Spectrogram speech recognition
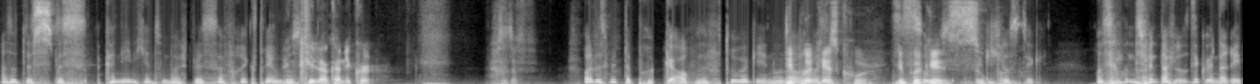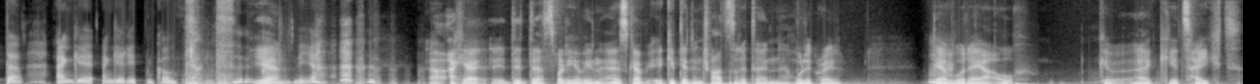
Also das, das Kaninchen zum Beispiel ist einfach extrem lustig. Killer Kanickel. Oder das mit der Brücke auch, wo einfach drüber gehen, oder? die Oder Brücke was? ist cool. Die Brücke so ist lust- wirklich super. lustig. Und, und ich finde auch lustig, wenn der Ritter ange, angeritten kommt und Ja. kommt näher. Ach ja, das wollte ich erwähnen. Es gab, es gibt ja den schwarzen Ritter in Holy Grail. Der Mhm. wurde ja auch ge äh, gezeigt.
